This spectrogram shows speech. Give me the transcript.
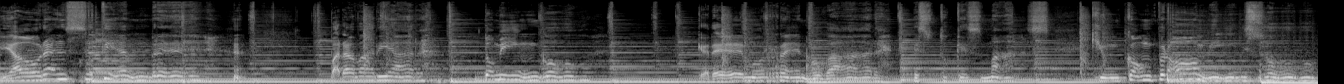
Y ahora en septiembre, para variar, domingo Queremos renovar esto que es más que un compromiso.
